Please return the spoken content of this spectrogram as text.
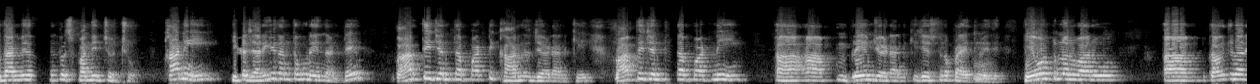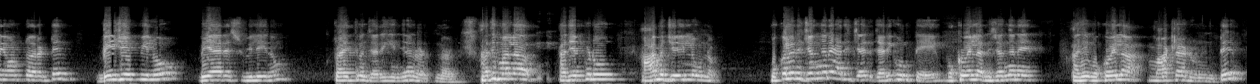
దాని మీద స్పందించవచ్చు. కానీ ఇక్కడ జరిగేదంతా కూడా ఏంటంటే భారతీయ జనతా పార్టీ కార్నర్ చేయడానికి భారతీయ జనతా పార్టీని బ్లేమ్ చేయడానికి చేస్తున్న ప్రయత్నం ఇది. ఏమంటున్నారు వారు? ఆ కవిత గారు ఏమంటున్నారంటే బీజేపీలో బీఆర్ఎస్ విలీనం ప్రయత్నం జరిగింది అని అంటున్నారు. అది మళ్ళా అది ఎప్పుడు ఆమె జైల్లో ఉన్నప్పుడు. ఒకవేళ నిజంగానే అది జరి- జరిగి ఉంటే ఒకవేళ నిజంగానే అది ఒకవేళ మాట్లాడి ఉంటే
